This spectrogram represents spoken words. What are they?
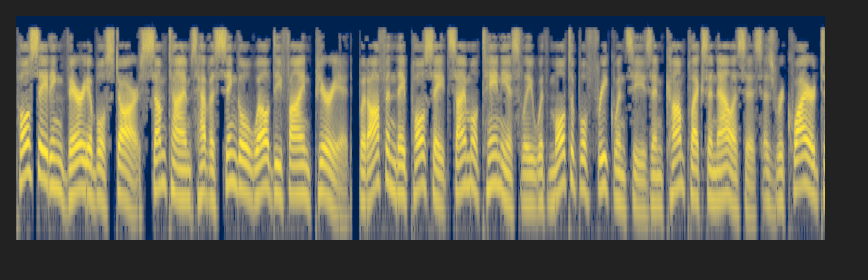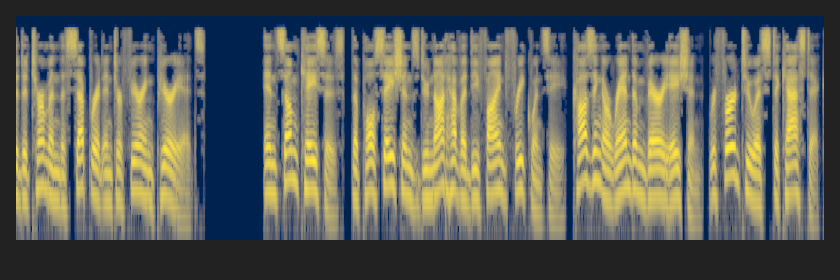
Pulsating variable stars sometimes have a single well-defined period, but often they pulsate simultaneously with multiple frequencies and complex analysis is required to determine the separate interfering periods. In some cases, the pulsations do not have a defined frequency, causing a random variation, referred to as stochastic.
